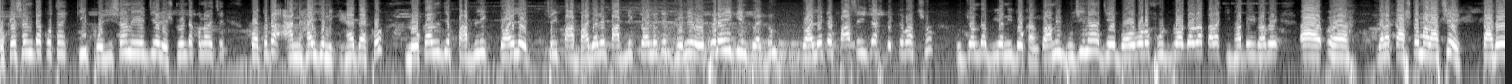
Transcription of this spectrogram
লোকেশনটা কোথায়? কি পজিশনে যে রেস্টুরেন্টটা খোলা হয়েছে? কতটা আনহাইজেনিক হ্যাঁ দেখো লোকাল যে পাবলিক টয়লেট সেই পা- বাজারে পাবলিক টয়লেটের ড্রেনের ওপরেই কিন্তু একদম টয়লেটের পাশেই জাস্ট দেখতে পাচ্ছ উজ্জ্বলদা বিরিয়ানি দোকান। তো আমি বুঝি না যে বড় বড় ফুড ব্লগাররা তারা কীভাবে এইভাবে যারা কাস্টমার আছে, তাদের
